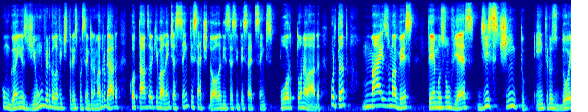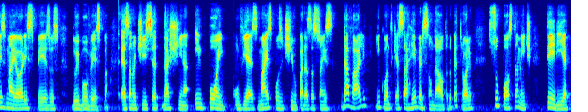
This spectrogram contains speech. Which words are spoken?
com ganhos de 1,23% na madrugada, cotados ao equivalente a 107 dólares e 67 centes por tonelada. Portanto, mais uma vez, temos um viés distinto entre os dois maiores pesos do Ibovespa. Essa notícia da China impõe um viés mais positivo para as ações da Vale, enquanto que essa reversão da alta do petróleo supostamente teria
